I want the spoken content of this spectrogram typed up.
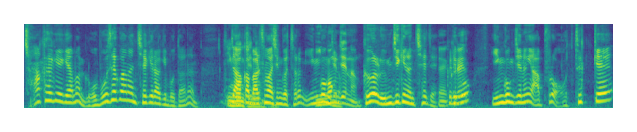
정확하게 얘기하면 로봇에 관한 책이라기보다는 아까. 말씀하신 것처럼 인공지능, 인공지능. 그걸 움직이는 체제 네, 그리고 인공지능이 앞으로 어떻게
